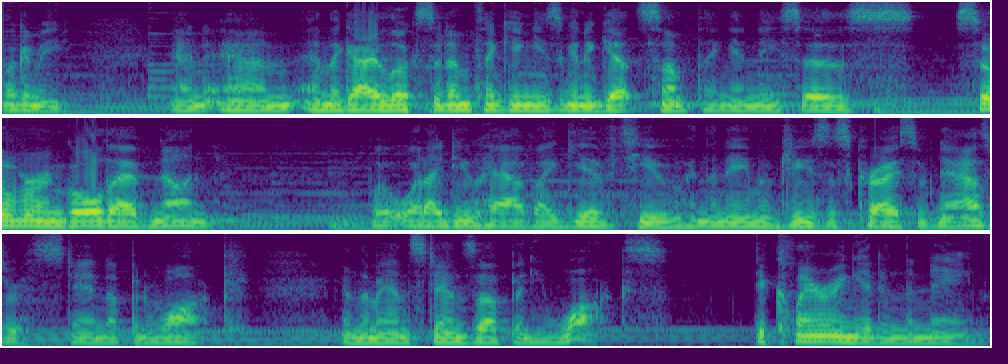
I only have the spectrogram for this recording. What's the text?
look at me. And, and, and the guy looks at him thinking he's going to get something, and he says, Silver and gold I have none but what I do have, I give to you in the name of Jesus Christ of Nazareth. Stand up and walk. And the man stands up and he walks, declaring it in the name.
